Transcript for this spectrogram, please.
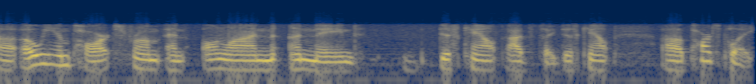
uh, OEM parts from an online unnamed discount, I'd say discount uh, parts place.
